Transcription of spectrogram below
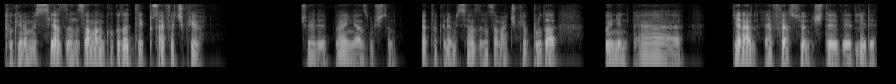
tokenomics yazdığınız zaman Google'a direkt bu sayfa çıkıyor. Şöyle ben yazmıştım. Ya tokenomics yazdığınız zaman çıkıyor. Burada coin'in e, genel enflasyon işte verileri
